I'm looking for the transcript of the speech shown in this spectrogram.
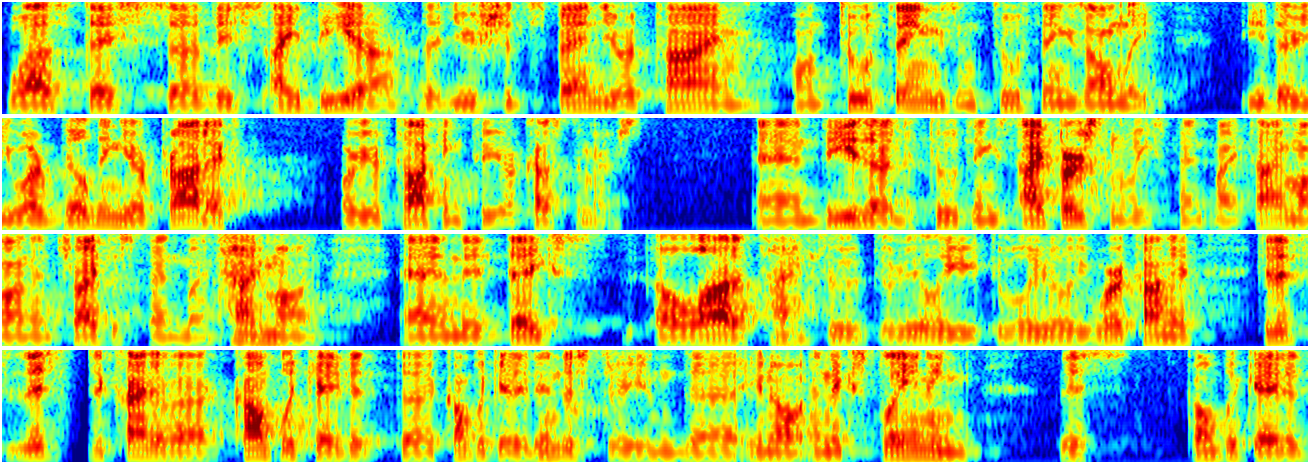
was this uh, this idea that you should spend your time on two things and two things only. Either you are building your product or you're talking to your customers. And these are the two things i personally spend my time on and try to spend my time on. And it takes a lot of time to, to really to really work on it. Because it's this is a kind of a complicated uh, complicated industry. And uh, you know and explaining this complicated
